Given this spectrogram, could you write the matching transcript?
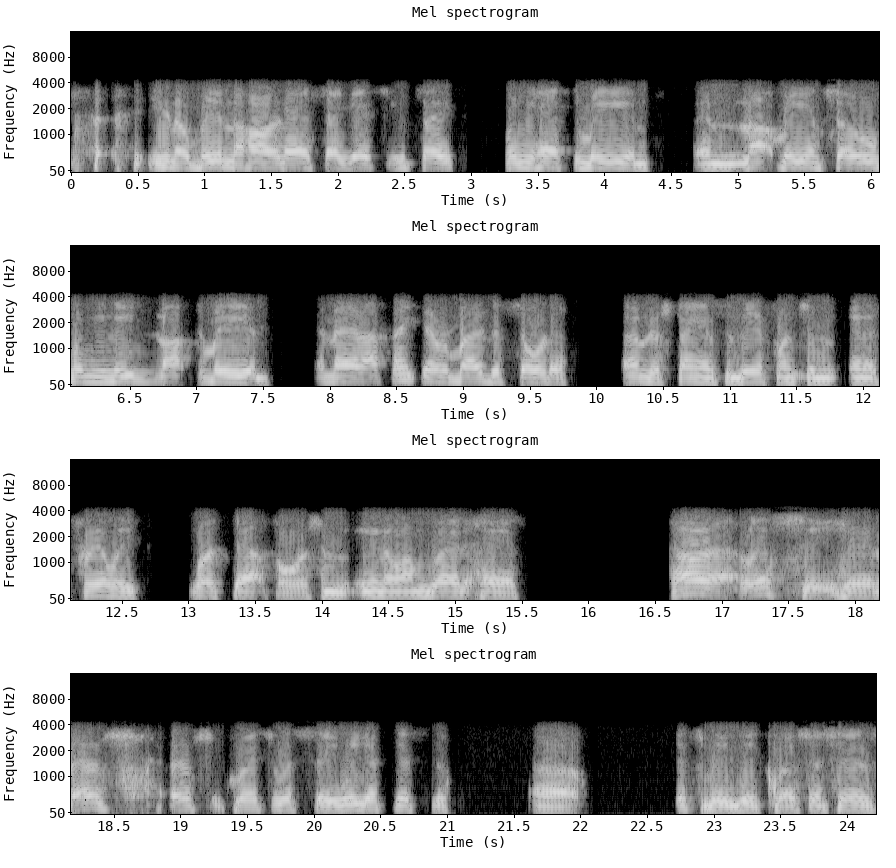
you know, being the hard ass, I guess you'd say, when you have to be, and and not being so when you need not to be, and and that I think everybody just sort of understands the difference, and and it's really worked out for us, and you know I'm glad it has. All right, let's see here. There's there's some question. Let's see. We got this. Uh, this will be a good question. It says,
